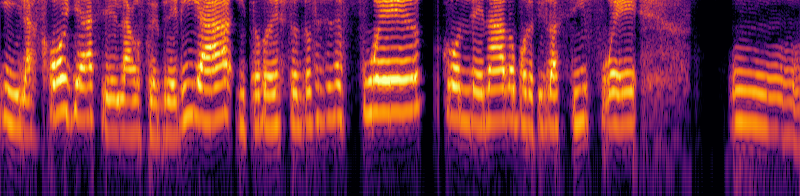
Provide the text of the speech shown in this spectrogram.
y las joyas, y la orfebrería y todo eso, entonces ese fue condenado, por decirlo así, fue mm,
